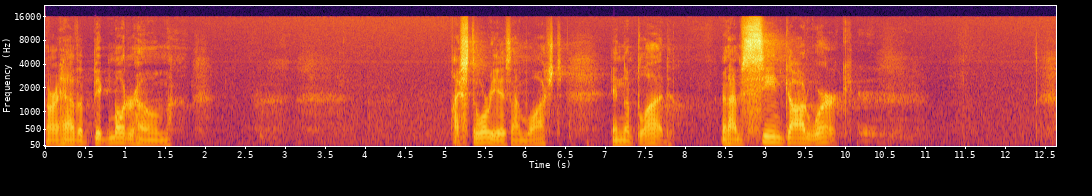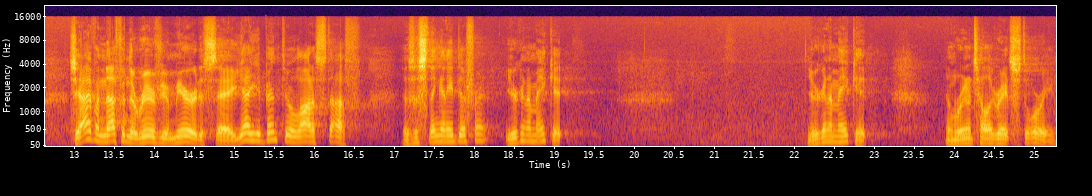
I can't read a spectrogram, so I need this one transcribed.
or I have a big motorhome. My story is I'm washed in the blood, and I've seen God work. See, I have enough in the rearview mirror to say, yeah, you've been through a lot of stuff. Is this thing any different? You're going to make it. You're going to make it. And we're going to tell a great story.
